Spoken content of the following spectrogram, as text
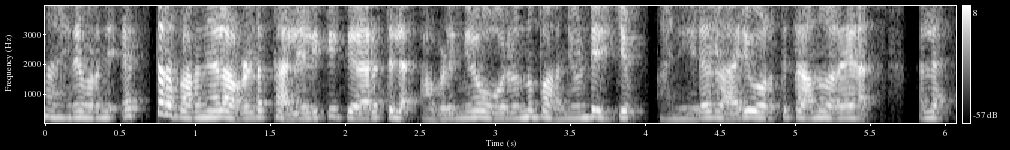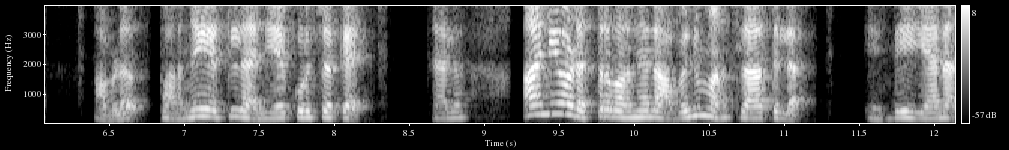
നയന പറഞ്ഞു എത്ര പറഞ്ഞാലും അവളുടെ തലയിലേക്ക് കയറത്തില്ല അവളിങ്ങനെ ഓരോന്ന് പറഞ്ഞുകൊണ്ടിരിക്കും. അനിയുടെ കാര്യം ഓർത്തിട്ടാന്ന് പറയണ. അല്ല അവൾ പറഞ്ഞു കേട്ടില്ല അനിയെക്കുറിച്ചൊക്കെ. അല്ല അനിയോട് എത്ര പറഞ്ഞാലും അവനും മനസ്സിലാകത്തില്ല. എന്ത് ചെയ്യാനാ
